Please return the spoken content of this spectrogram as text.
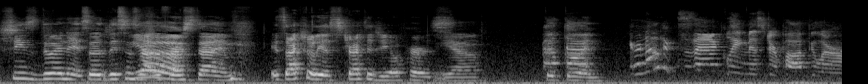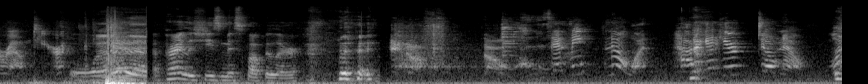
She's doing it, so this is not the first time. It's actually a strategy of hers. Yeah. Good doing. You're not exactly Mr. Popular around here. What? Yeah. Apparently she's Miss Popular. Enough. Now? Send me? No one. How to get here? Don't know. What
